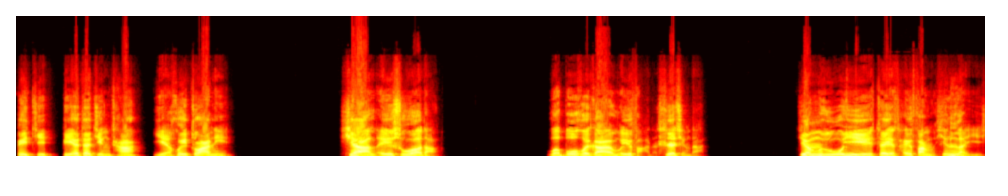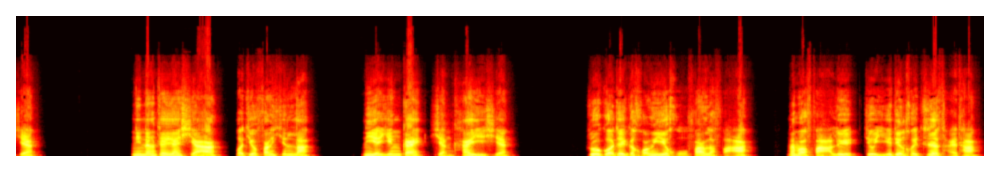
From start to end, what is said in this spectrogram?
被几别的警察也会抓你。”夏雷说道，“我不会干违法的事情的。”江如意这才放心了一些。你能这样想，我就放心了。你也应该想开一些。如果这个黄一虎犯了法，那么法律就一定会制裁他。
